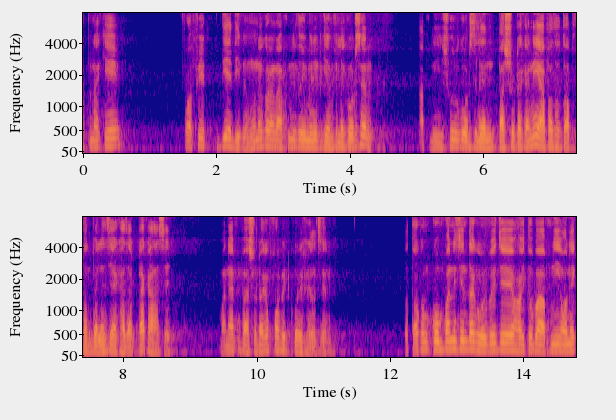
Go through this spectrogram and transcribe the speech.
আপনাকে প্রফিট দিয়ে দিবে, মনে করেন আপনি দুই মিনিট গেম প্লে করছেন, আপনি শুরু করছিলেন পাঁচশো টাকা নিয়ে, আপাতত আপনার ব্যালেন্সে এক হাজার টাকা আছে। মানে আপনি পাঁচশো টাকা প্রফিট করে ফেলছেন। তো তখন কোম্পানি চিন্তা করবে যে হয়তো বা আপনি অনেক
